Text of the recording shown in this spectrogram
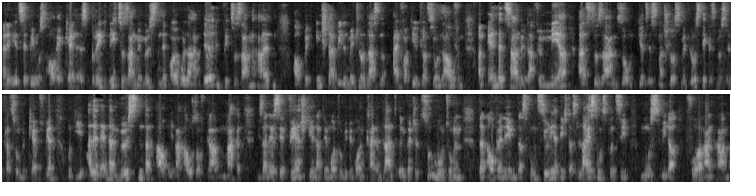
eine EZB muss auch erkennen, es bringt nicht zu sagen, wir müssten den Euroladen irgendwie zusammenhalten, auch mit instabilen Mitteln und lassen einfach die Inflation laufen. Am Ende zahlen wir dafür mehr, als zu sagen, so, und jetzt ist mal Schluss mit lustig, es muss Inflation bekämpft werden und die, alle Länder müssten dann auch ihre Hausaufgaben machen. Dieser laissez-faire Querstil nach dem Motto, wir wollen keinem Land irgendwelche Zumutungen dann auferlegen. Das funktioniert nicht. Das Leistungsprinzip muss wieder Vorrang haben.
